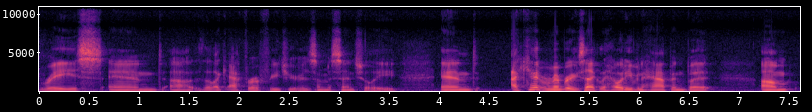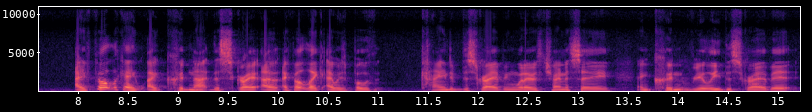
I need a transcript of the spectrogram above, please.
race and uh, like Afrofuturism essentially. And I can't remember exactly how it even happened, but um, I felt like I, I could not describe. I, I felt like I was both kind of describing what I was trying to say and couldn't really describe it.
